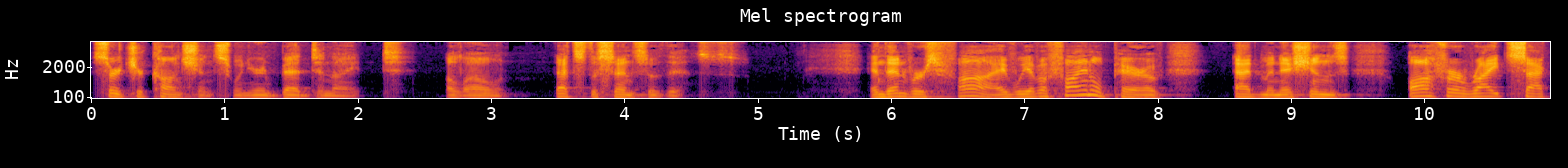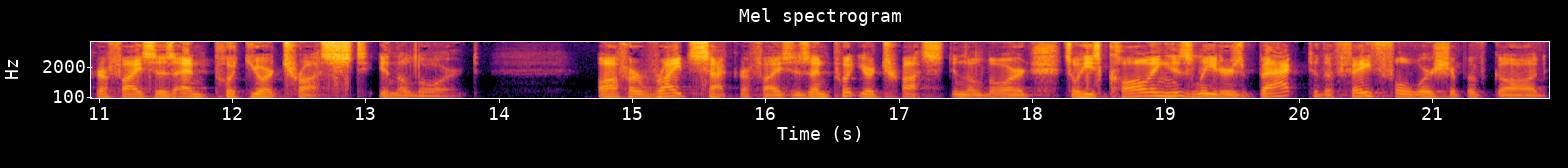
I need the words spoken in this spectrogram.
Search your conscience when you're in bed tonight alone. That's the sense of this. And then, verse 5, we have a final pair of admonitions offer right sacrifices and put your trust in the Lord. Offer right sacrifices and put your trust in the Lord. So he's calling his leaders back to the faithful worship of God.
